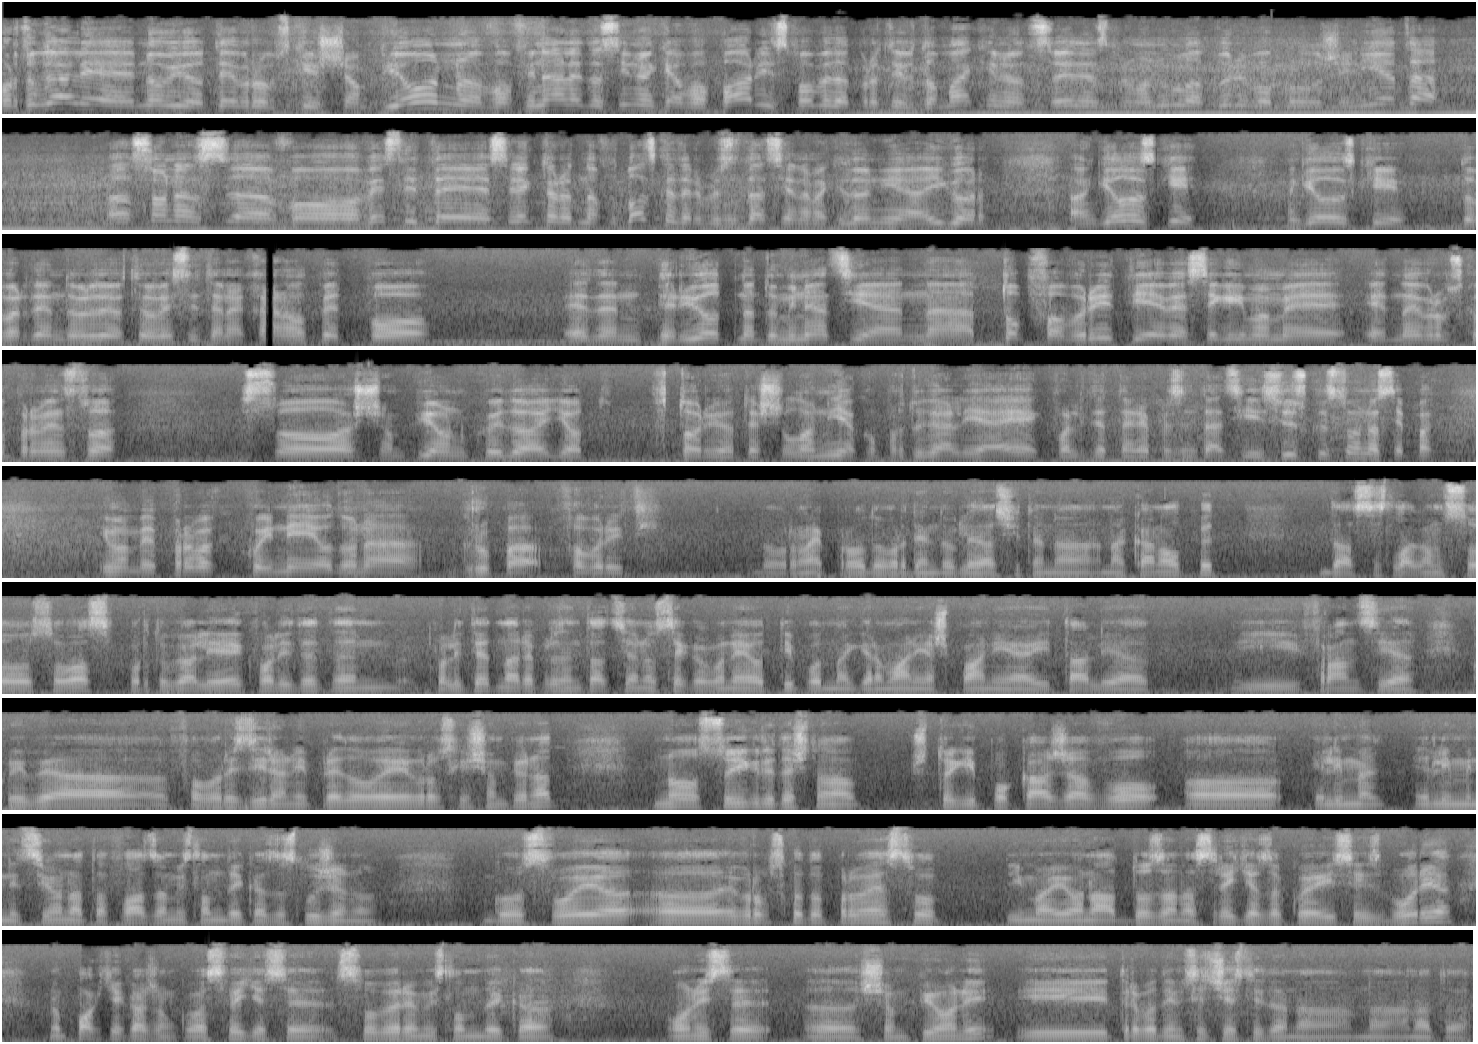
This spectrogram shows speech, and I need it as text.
Португалија е новиот европски шампион. Во финалето синоќа во Париз победа против домакинот со 1 спрема 0 дури во продолженијата. Со нас во вестите селекторот на фудбалската репрезентација на Македонија Игор Ангеловски. Ангеловски, добар ден, добро дојдовте во вестите на Канал 5 по еден период на доминација на топ фаворит и Еве сега имаме едно европско првенство со шампион кој доаѓа од вториот ешелон, иако Португалија е квалитетна репрезентација и со искуство, но сепак имаме првак кој не е од она група фаворити. Добро, најпрво добар ден до гледачите на, на Канал 5. Да, се слагам со, со вас. Португалија е квалитетен, квалитетна репрезентација, но секако не е од типот на Германија, Шпанија, Италија, и Франција кои беа фаворизирани пред овој европски шампионат, но со игрите што што ги покажа во елиминационата фаза, мислам дека заслужено го освоја европското првенство, има и онаа доза на среќа за која и се изборија, но пак ќе кажам кога свеќе се собере, мислам дека они се шампиони и треба да им се честита на, на, на тоа.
